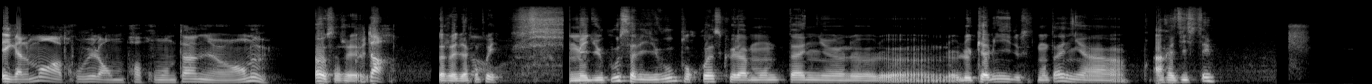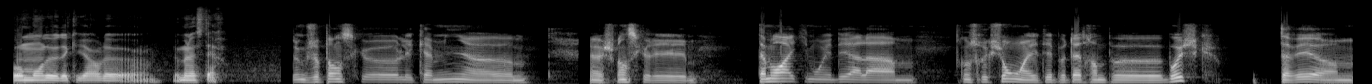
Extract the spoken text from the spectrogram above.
également à trouver leur propre montagne euh, en eux, Oh, ça j'avais plus tard. ça, j'avais bien compris. Mais du coup, saviez-vous pourquoi est-ce que la montagne, le, le, le- le kami de cette montagne a, résisté au moment d'accueillir le, le monastère? Donc je pense que les kami, euh, euh, je pense que les samouraïs qui m'ont aidé à la construction ont été peut-être un peu brusques. Vous savez, euh,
